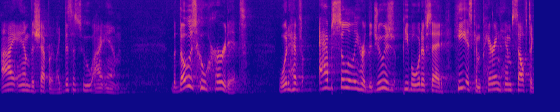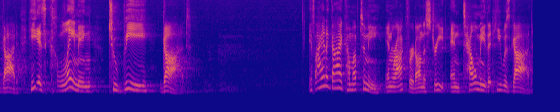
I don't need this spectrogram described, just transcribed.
I am the shepherd. Like, this is who I am. But those who heard it would have absolutely heard, the Jewish people would have said, He is comparing himself to God. He is claiming to be God. If I had a guy come up to me in Rockford on the street and tell me that he was God,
